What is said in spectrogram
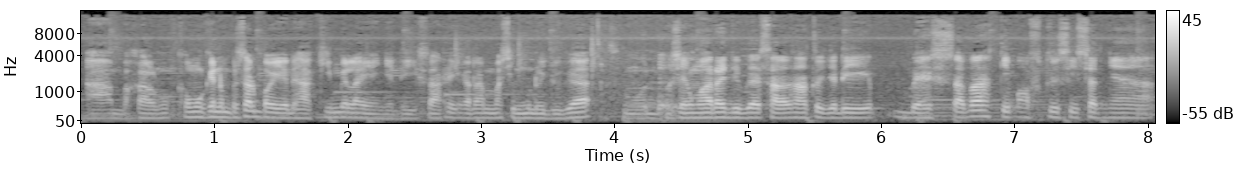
ah, bakal kemungkinan besar bakal jadi Hakimi lah yang jadi starting karena masih muda juga. Semudah. Musim kemarin juga salah satu jadi best apa team of the seasonnya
